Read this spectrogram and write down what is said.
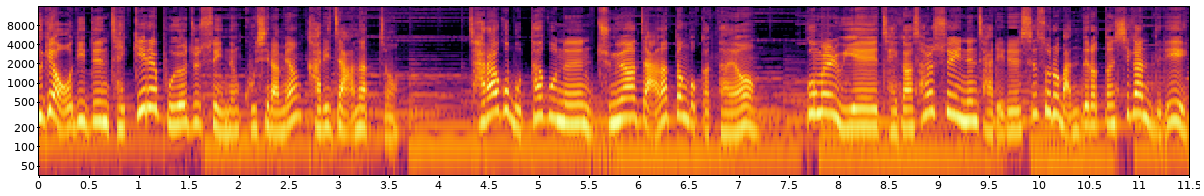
그게 어디든 제 끼를 보여줄 수 있는 곳이라면 가리지 않았죠. 잘하고 못하고는 중요하지 않았던 것 같아요. 꿈을 위해 제가 설 수 있는 자리를 스스로 만들었던 시간들이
